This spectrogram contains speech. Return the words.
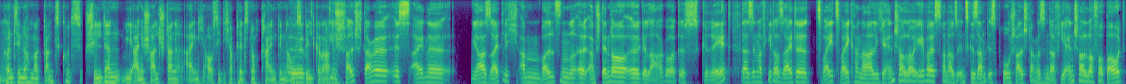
Hm? Können Sie noch mal ganz kurz schildern, wie eine Schaltstange eigentlich aussieht? Ich habe da jetzt noch kein genaues äh, Bild gerade. Die Schaltstange ist eine ja, seitlich am Walzen, äh, am Ständer äh, gelagertes Gerät. Da sind auf jeder Seite zwei zweikanalige Endschalter jeweils dran. Also insgesamt ist pro Schaltstange sind da vier Endschalter verbaut,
